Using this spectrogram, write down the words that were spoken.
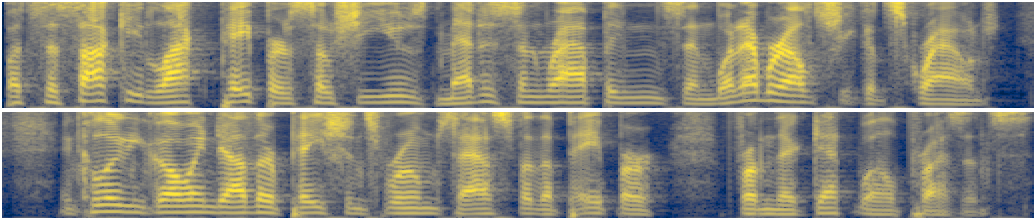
But Sasaki lacked papers, so she used medicine wrappings and whatever else she could scrounge, including going to other patients' rooms to ask for the paper from their get well presents.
